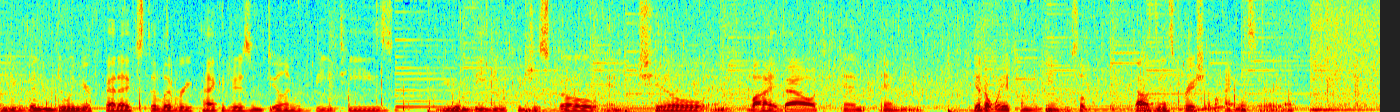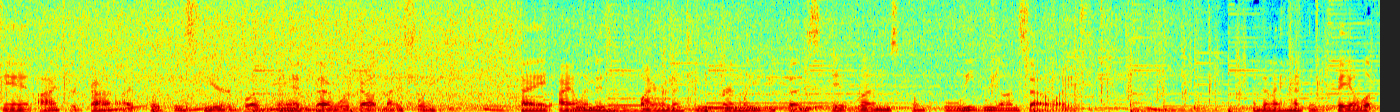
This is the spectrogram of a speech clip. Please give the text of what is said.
you've been doing your FedEx delivery packages and dealing with BTs, you and BB could just go and chill and vibe out and and get away from the game. So that was the inspiration behind this area. And I forgot I put this here, but man, did that work out nicely. My island is environmentally friendly because it runs completely on satellites. And then I had the bale of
